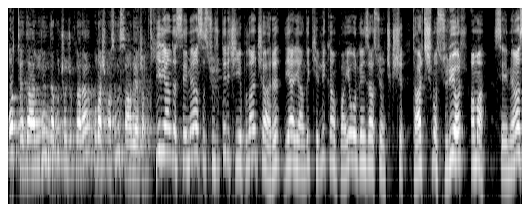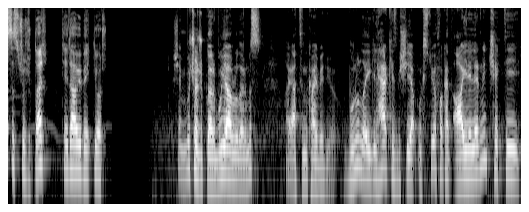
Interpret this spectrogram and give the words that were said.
o tedavinin de bu çocuklara ulaşmasını sağlayacaktır. Bir yanda SMA'sız çocuklar için yapılan çağrı, diğer yanda kirli kampanya organizasyon çıkışı. Tartışma sürüyor ama SMA'sız çocuklar tedavi bekliyor. Şimdi bu çocuklar, bu yavrularımız hayatını kaybediyor. Bununla ilgili herkes bir şey yapmak istiyor fakat ailelerinin çektiği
